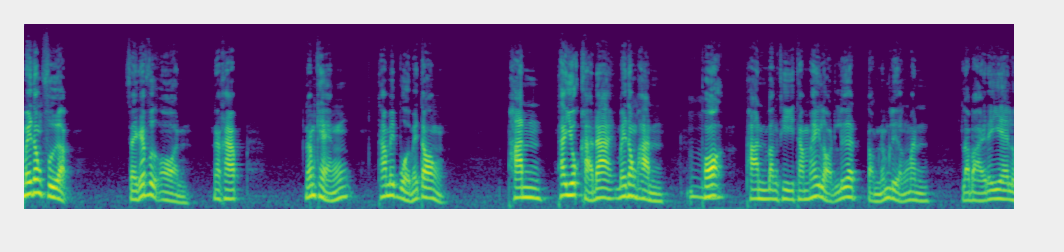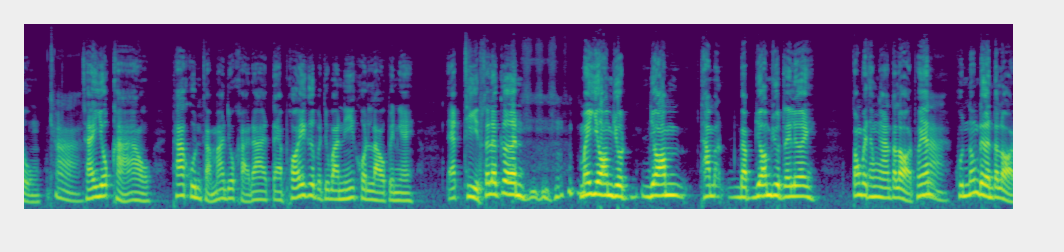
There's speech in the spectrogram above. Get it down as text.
ไม่ต้องเฟือก ใส่แค่เฟือกอ่อนนะครับ น้ำแข็งถ้าไม่ปวดไม่ต้อง พันถ้ายกขาได้ไม่ต้องพัน เพราะพันบางทีทำให้หลอดเลือดต่อมน้ำเหลืองมัน ระบายได้แย่ลงค่ะใช้ยกขาเอา ถ้าคุณสามารถยกขาได้ แต่พอยคือปัจจุบันนี้คนเราเป็นไง แอคทีฟซะเหลือเกิน ไม่ยอมหยุดยอมทำแบบยอมหยุดเลยเลย ต้องไปทำงานตลอด เพราะฉะนั้นค่ะคุณต้องเดินตลอด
